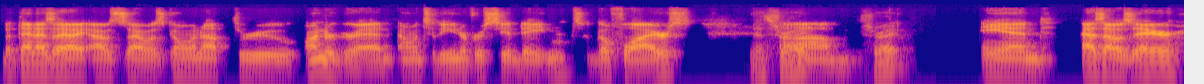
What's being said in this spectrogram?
but then as I, I, was I was going up through undergrad, I went to the University of Dayton. So go Flyers. That's right. Um, That's right. And as I was there,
